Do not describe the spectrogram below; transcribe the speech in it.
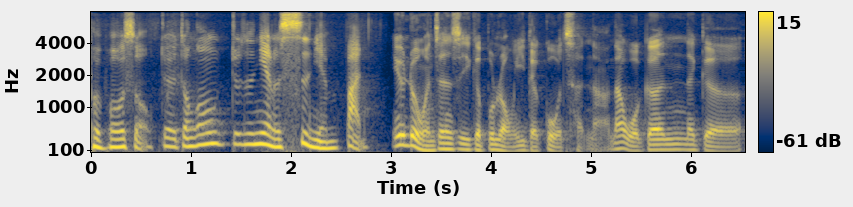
proposal，对，总共就是念了四年半。因为论文真的是一个不容易的过程啊。那我跟那个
